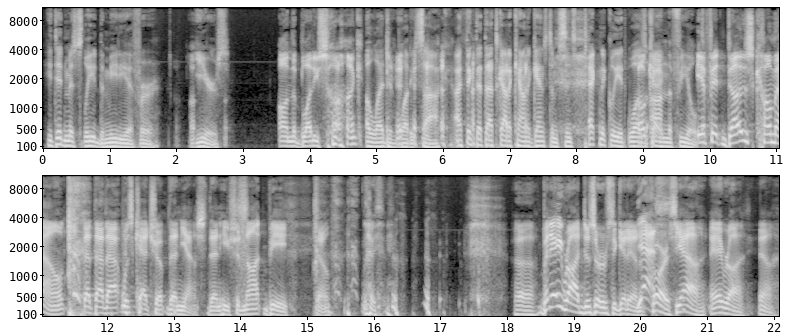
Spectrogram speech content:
He did mislead the media for years. on the bloody sock. Alleged bloody sock. I think that that's got to count against him since technically it was Okay. on the field. If it does come out that that, that was ketchup, then yes, then he should not be, you know. Uh, but A Rod deserves to get in, Yes. of course. Yeah, A Rod. Yeah.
